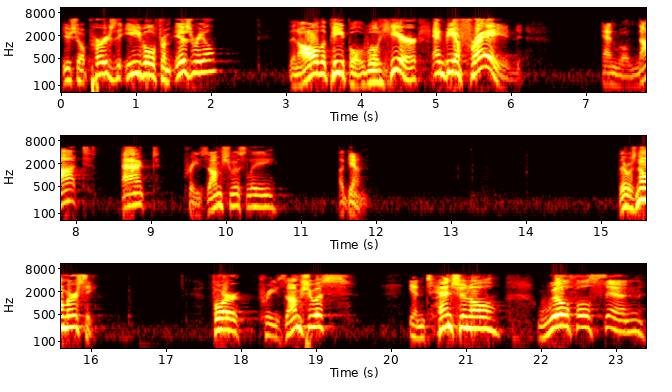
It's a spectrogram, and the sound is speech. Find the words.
you shall purge the evil from Israel. Then all the people will hear and be afraid and will not act presumptuously again. There was no mercy for presumptuous, intentional, willful sin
